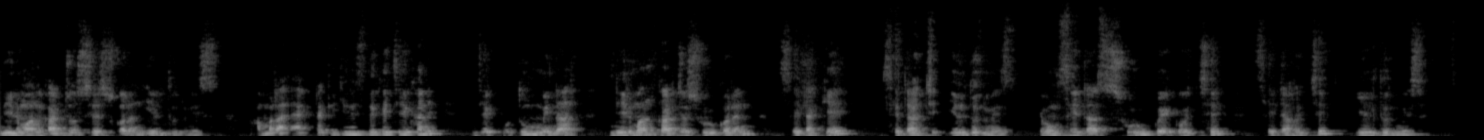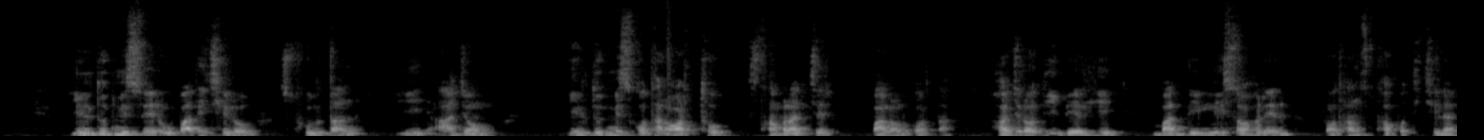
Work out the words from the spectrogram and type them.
নির্মাণ কার্য শেষ করেন ইলতুৎমিশ আমরা একটা কি জিনিস দেখেছি এখানে? যে কুতুব মিনার নির্মাণ কার্য শুরু করেন সেটাকে, সেটা হচ্ছে ইলতুৎমিশ এবং সেটা শুরু কে করছে? সেটা হচ্ছে ইলতুৎমিশ ইলতুৎমিশের উপাধি ছিল সুলতান ই আজম। ইলতুৎমিশ কথার অর্থ সাম্রাজ্যের পালনকর্তা। হজরত ই দিল্লি বা দিল্লি শহরের প্রধান স্থপতি ছিলেন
